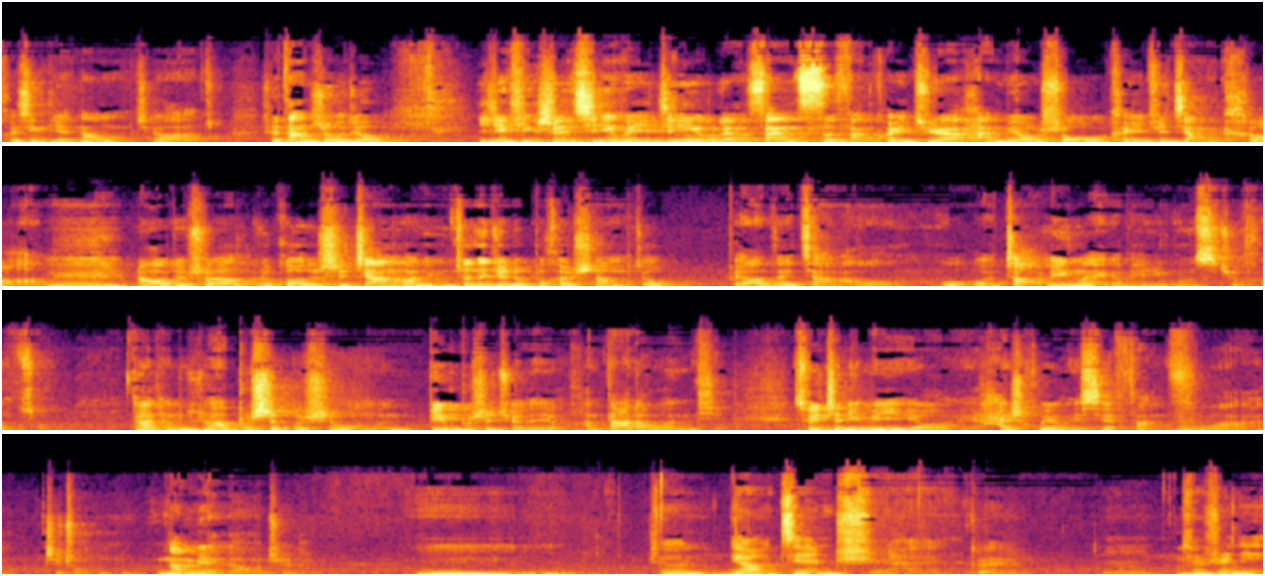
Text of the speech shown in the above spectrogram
核心点，那我们就要，所以当时我就已经挺生气，因为已经有两三次反馈，居然还没有说我可以去讲课啊。嗯然后我就说，如果是这样的话，你们真的觉得不合适，那我们就不要再讲了，我我我找另外一个培训公司去合作。然后他们就说啊，不是不是，我们并不是觉得有很大的问题，所以这里面也有还是会有一些反复啊，这种难免的，我觉得。嗯，就要坚持还，对嗯，就是你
